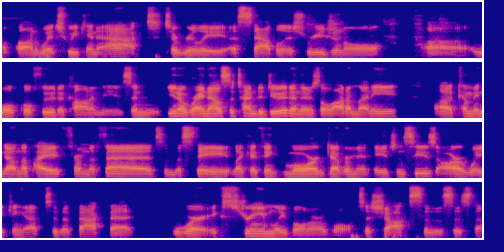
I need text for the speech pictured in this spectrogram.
upon which we can act to really establish regional uh, local food economies. And you know right now is the time to do it, and there's a lot of money. Uh, coming down the pipe from the feds and the state. Like, I think more government agencies are waking up to the fact that we're extremely vulnerable to shocks to the system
